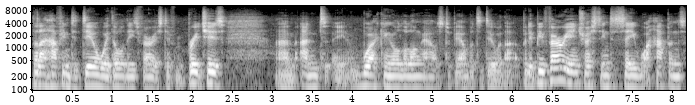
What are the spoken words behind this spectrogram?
that are having to deal with all these various different breaches. Um, and you know, working all the long hours to be able to deal with that. But it'd be very interesting to see what happens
